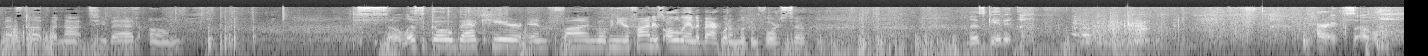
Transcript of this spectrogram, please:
messed up, but not too bad. Um, so let's go back here and find what we need to find. It's all the way in the back what I'm looking for. So let's get it. All right, so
